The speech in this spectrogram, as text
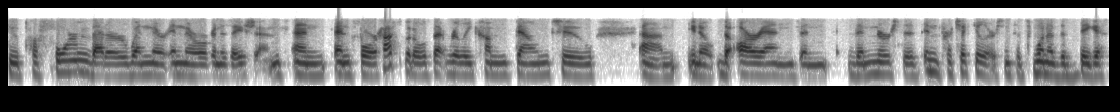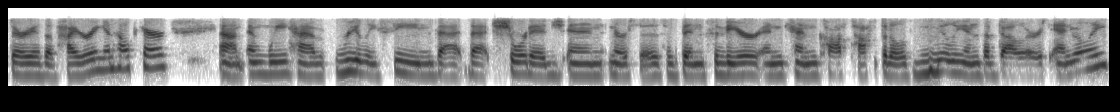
to perform better when they're in their organizations. And, and for hospitals, that really comes down to um, you know, the RNs and the nurses in particular, since it's one of the biggest areas of hiring in healthcare. Um, and we have really seen that that shortage in nurses has been severe and can cost hospitals millions of dollars annually.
